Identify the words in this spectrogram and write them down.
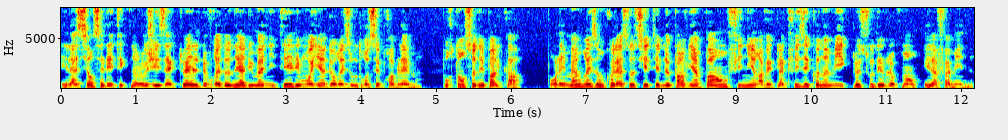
et la science et les technologies actuelles devraient donner à l'humanité les moyens de résoudre ces problèmes. Pourtant ce n'est pas le cas. Pour les mêmes raisons que la société ne parvient pas à en finir avec la crise économique, le sous-développement et la famine.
